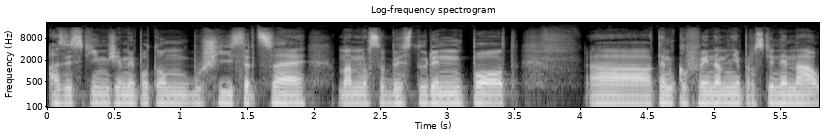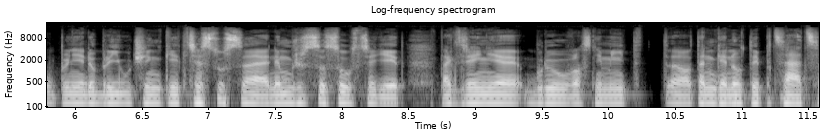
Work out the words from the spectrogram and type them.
a zjistím, že mi potom buší srdce, mám na sobě studený pot, ten kofein na mě prostě nemá úplně dobrý účinky, třesu se, nemůžu se soustředit, tak zřejmě budu vlastně mít ten genotyp CC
